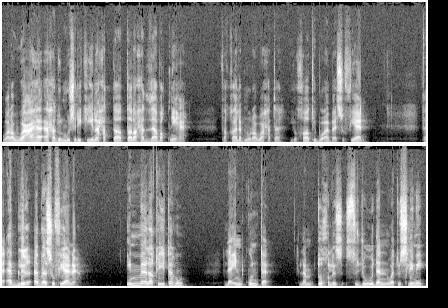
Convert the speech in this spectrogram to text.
وروعها أحد المشركين حتى طرحت ذا بطنها فقال ابن رواحة يخاطب أبا سفيان. فأبلغ أبا سفيان إما لقيته لئن كنت لم تخلص سجودا وتسلمي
